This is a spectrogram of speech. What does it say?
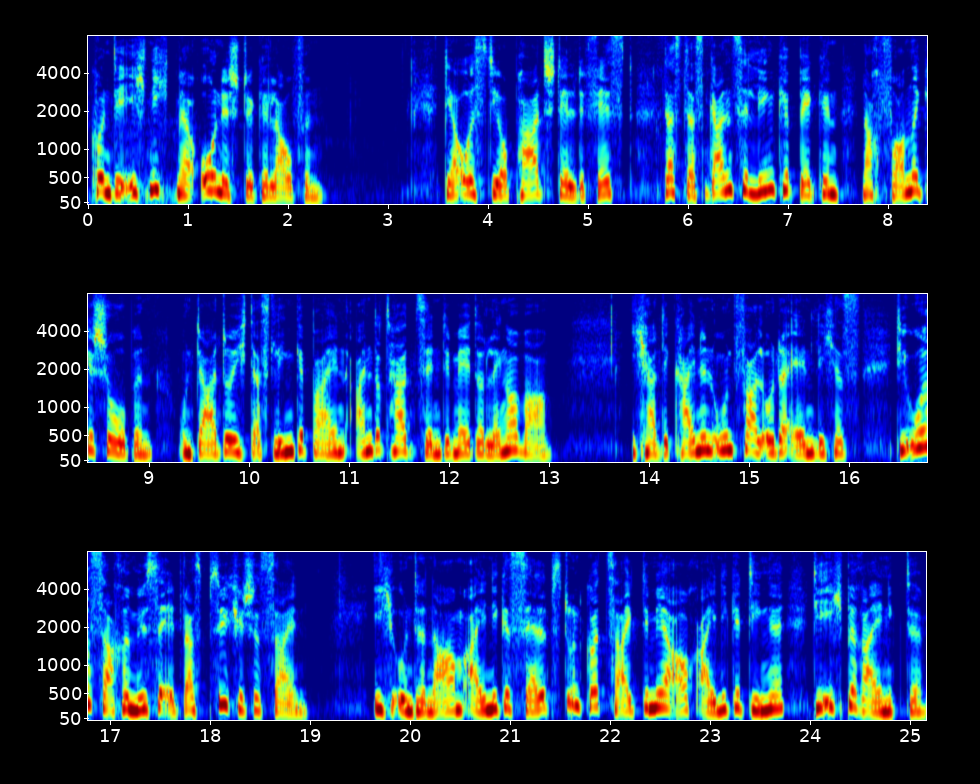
konnte ich nicht mehr ohne Stöcke laufen. Der Osteopath stellte fest, dass das ganze linke Becken nach vorne geschoben und dadurch das linke Bein anderthalb Zentimeter länger war. Ich hatte keinen Unfall oder ähnliches. Die Ursache müsse etwas Psychisches sein. Ich unternahm einiges selbst und Gott zeigte mir auch einige Dinge, die ich bereinigte.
